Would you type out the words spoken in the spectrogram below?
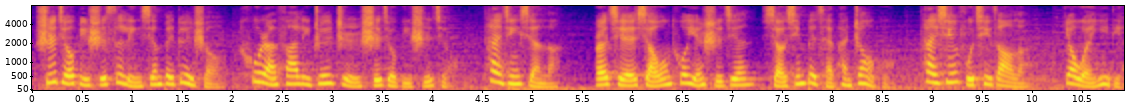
十九比十四领先被对手突然发力追至十九比十九，太惊险了。而且小翁拖延时间，小心被裁判照顾，太心浮气躁了，要稳一点。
